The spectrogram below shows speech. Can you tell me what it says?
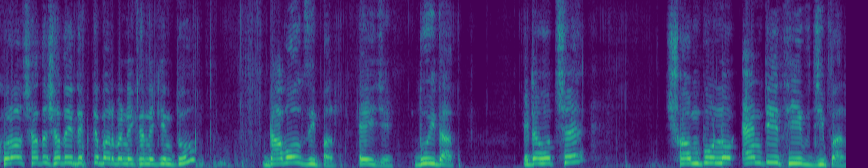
খোলার সাথে সাথেই দেখতে পারবেন এখানে কিন্তু ডাবল জিপার এই যে দুই দাঁত। এটা হচ্ছে সম্পূর্ণ অ্যান্টি থিভ জিপার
